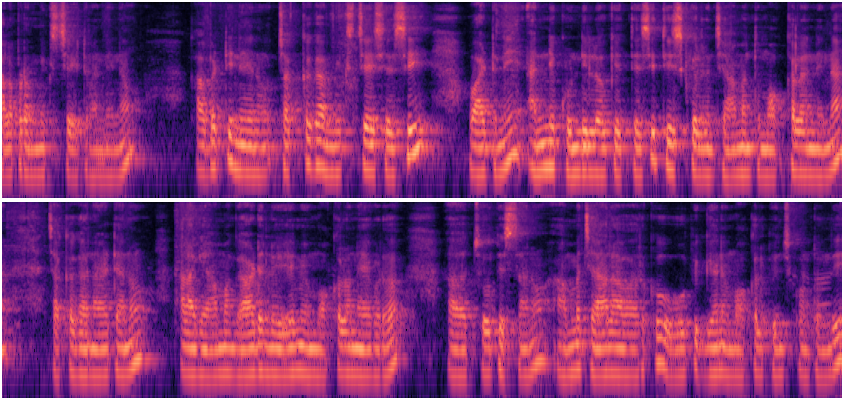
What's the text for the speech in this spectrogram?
కలపడం మిక్స్ చేయటం అని నేను కాబట్టి నేను చక్కగా మిక్స్ చేసేసి వాటిని అన్ని కుండీలోకి ఎత్తేసి తీసుకెళ్ళిన చామంతి మొక్కలన్నీ చక్కగా నాటాను. అలాగే అమ్మ గార్డెన్లో ఏమేమి మొక్కలు ఉన్నాయో కూడా చూపిస్తాను. అమ్మ చాలా వరకు ఓపికగానే మొక్కలు పెంచుకుంటుంది.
